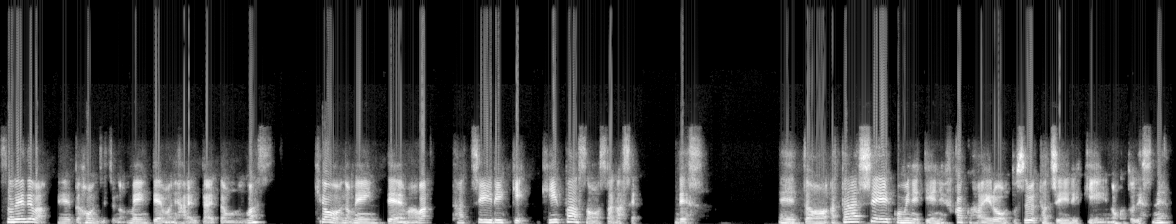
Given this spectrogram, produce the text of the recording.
それでは、えっ、と、本日のメインテーマに入りたいと思います。今日のメインテーマは、立ち入り機、キーパーソンを探せです。えっ、と、新しいコミュニティに深く入ろうとする立ち入り機のことですね。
